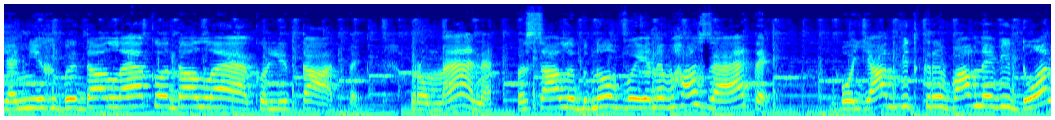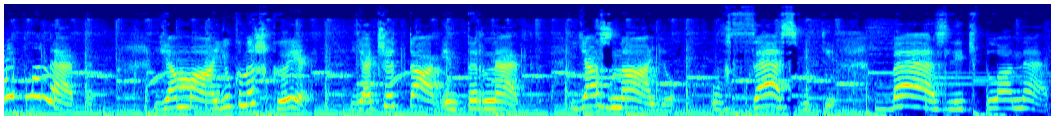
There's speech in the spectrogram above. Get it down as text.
я міг би далеко-далеко літати. Про мене писали б новини в газети, бо я б відкривав невідомі планети. Я маю книжки, я читав інтернет. Я знаю у всесвіті безліч планет.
